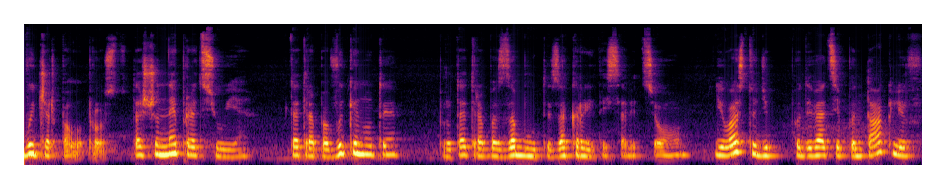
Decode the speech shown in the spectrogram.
вичерпало просто. Те, що не працює. Те треба викинути, про те треба забути, закритися від цього. І у вас тоді по дев'ятці пентаклів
